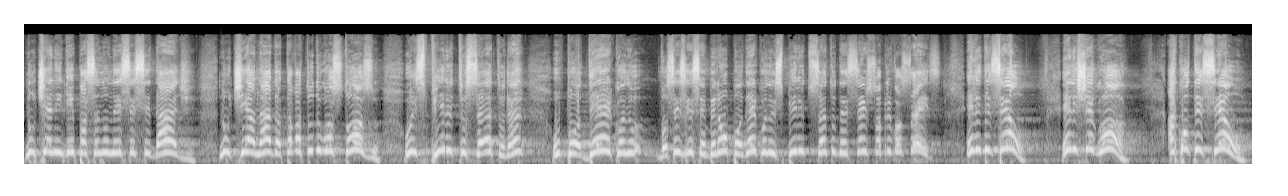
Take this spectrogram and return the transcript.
Não tinha ninguém passando necessidade, não tinha nada, estava tudo gostoso. O Espírito Santo, né? O poder, quando vocês receberão o poder quando o Espírito Santo descer sobre vocês. Ele desceu, ele chegou, aconteceu.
